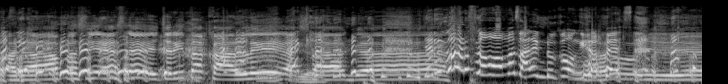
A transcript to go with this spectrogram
Ada apa sih SE? Cerita kali. Astaga. Jadi kok harus saling dukung ya? Baru, iya,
